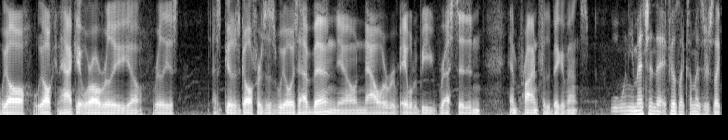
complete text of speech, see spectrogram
we all we all can hack it. We're all really you know really as as good as golfers as we always have been. You know, now we're able to be rested and and primed for the big events. Well, when you mentioned that, it feels like sometimes there's like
